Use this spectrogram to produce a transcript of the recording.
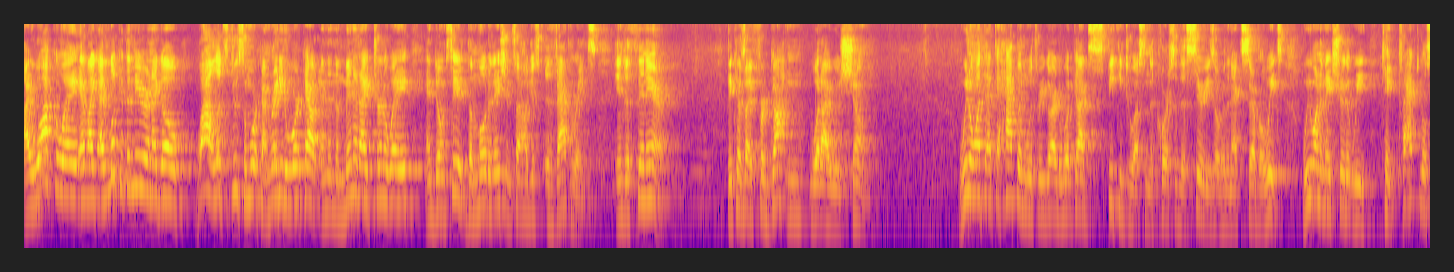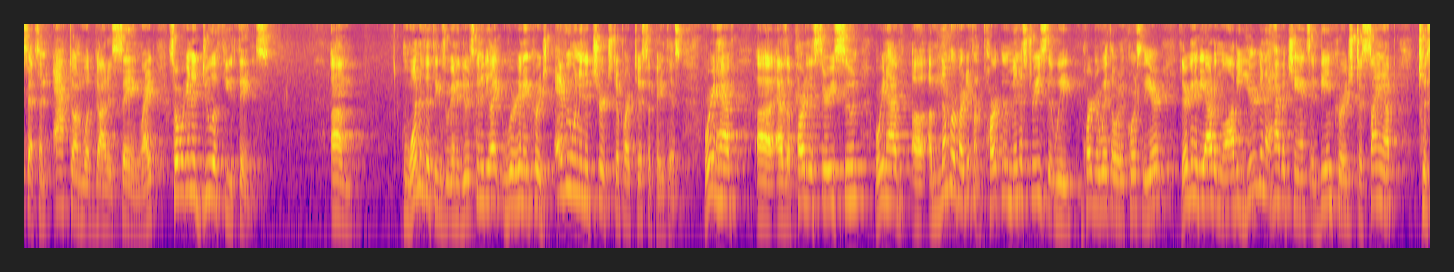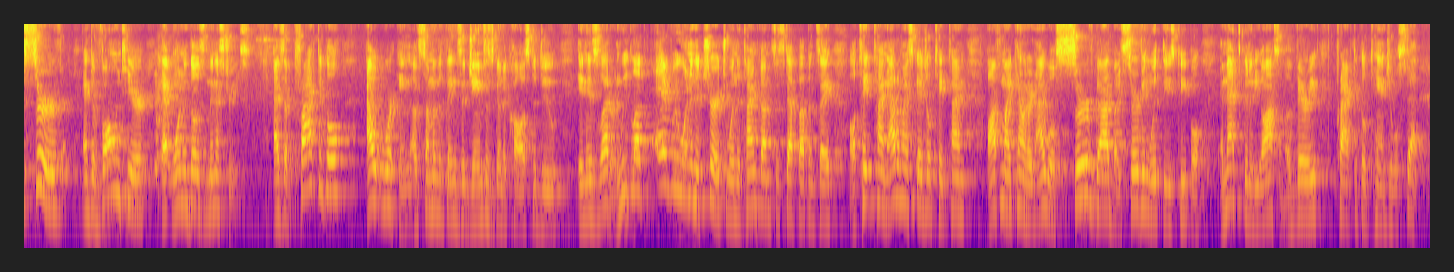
I walk away and like I look at the mirror and I go, wow, let's do some work. I'm ready to work out. And then the minute I turn away and don't see it, the motivation somehow just evaporates into thin air because I've forgotten what I was shown. We don't want that to happen with regard to what God's speaking to us in the course of this series over the next several weeks. We want to make sure that we take practical steps and act on what God is saying, right? So we're going to do a few things. Um, one of the things we're going to do, it's going to be like we're going to encourage everyone in the church to participate this. We're going to have, uh, as a part of this series soon, we're going to have a, a, number of our different partner ministries that we partner with over the course of the year. They're going to be out in the lobby. You're going to have a chance and be encouraged to sign up to serve and to volunteer at one of those ministries as a practical outworking of some of the things that James is going to call us to do in his letter. And we'd love everyone in the church when the time comes to step up and say, I'll take time out of my schedule, take time off my calendar, and I will serve God by serving with these people. And that's going to be awesome, a very practical, tangible step.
